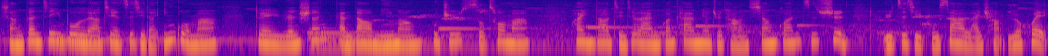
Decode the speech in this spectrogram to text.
想更进一步了解自己的因果吗？对人生感到迷茫不知所措吗？欢迎到简介栏观看妙觉堂相关资讯，与自己菩萨来场约会。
